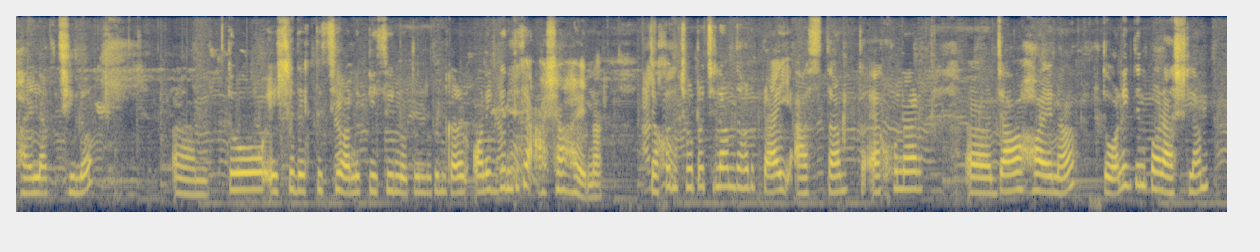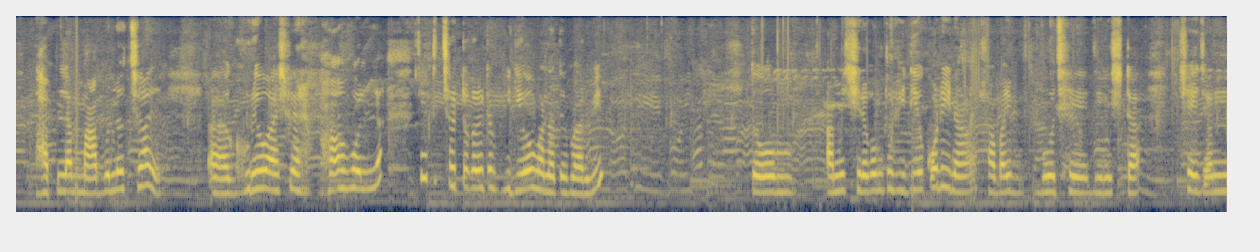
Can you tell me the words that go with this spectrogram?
ভয় লাগছিল। তো এসে দেখতেছি অনেক কিছুই নতুন নতুন, কারণ অনেক দিন থেকে আসা হয় না। যখন ছোট ছিলাম তখন প্রায় আসতাম। তো এখন আর যাওয়া হয় না। তো অনেক দিন পর আসলাম। ভাবলাম মা বলল, চল ঘুরেও আসবে। আর মা বলল যে একটু ছোট্ট করে একটা ভিডিও বানাতে পারবি। তো আমি সেরকম তো ভিডিও করি না, সবাই বোঝে জিনিসটা। সেই জন্য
